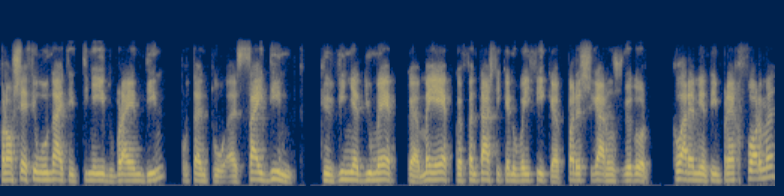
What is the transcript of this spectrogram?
para o Sheffield United tinha ido Brian Dean, portanto, a Saidin que vinha de uma época, meia época fantástica no Benfica, para chegar um jogador claramente em pré-reforma,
